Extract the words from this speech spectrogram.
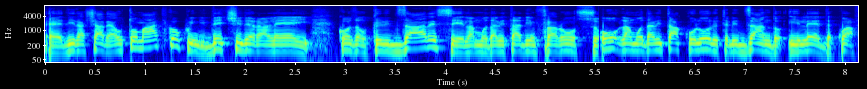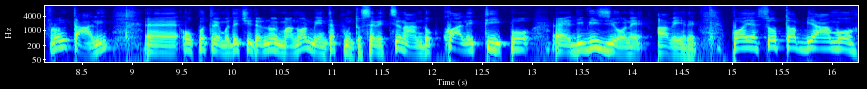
eh, di lasciare automatico quindi deciderà lei cosa utilizzare se la modalità di infrarosso o la modalità a colore utilizzando i led qua frontali eh, o potremo decidere noi manualmente appunto selezionando quale tipo eh, di visione avere. Poi sotto abbiamo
